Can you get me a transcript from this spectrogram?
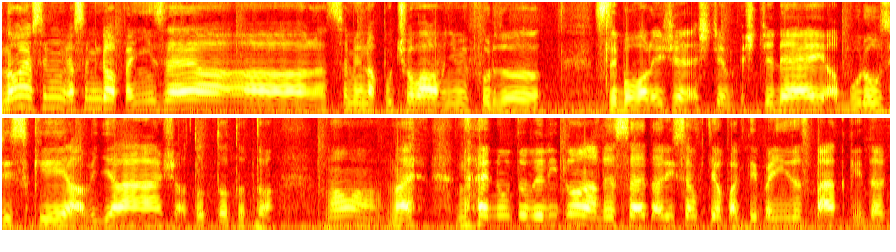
No já jsem, já jsem jim dal peníze a, a jsem jim napučoval a oni mi furt eh, slibovali, že ještě, ještě dej a budou zisky a vyděláš a to, to, to, to. No, ne, najednou to vylítlo na 10 a když jsem chtěl pak ty peníze zpátky, tak,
